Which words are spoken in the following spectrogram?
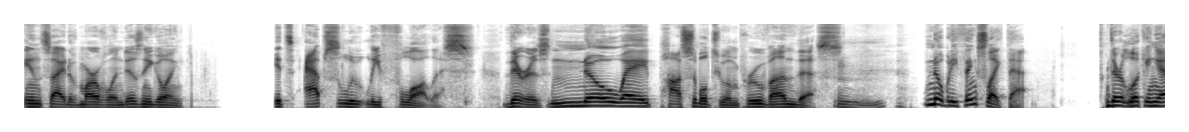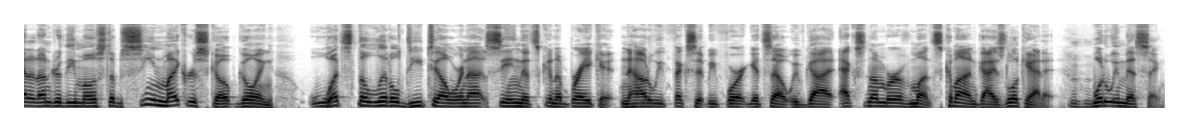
inside of Marvel and Disney going, it's absolutely flawless. There is no way possible to improve on this. Mm-hmm. Nobody thinks like that. They're looking at it under the most obscene microscope, going, what's the little detail we're not seeing that's going to break it? And how do we fix it before it gets out? We've got x number of months. Come on guys look at it. What are we missing?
